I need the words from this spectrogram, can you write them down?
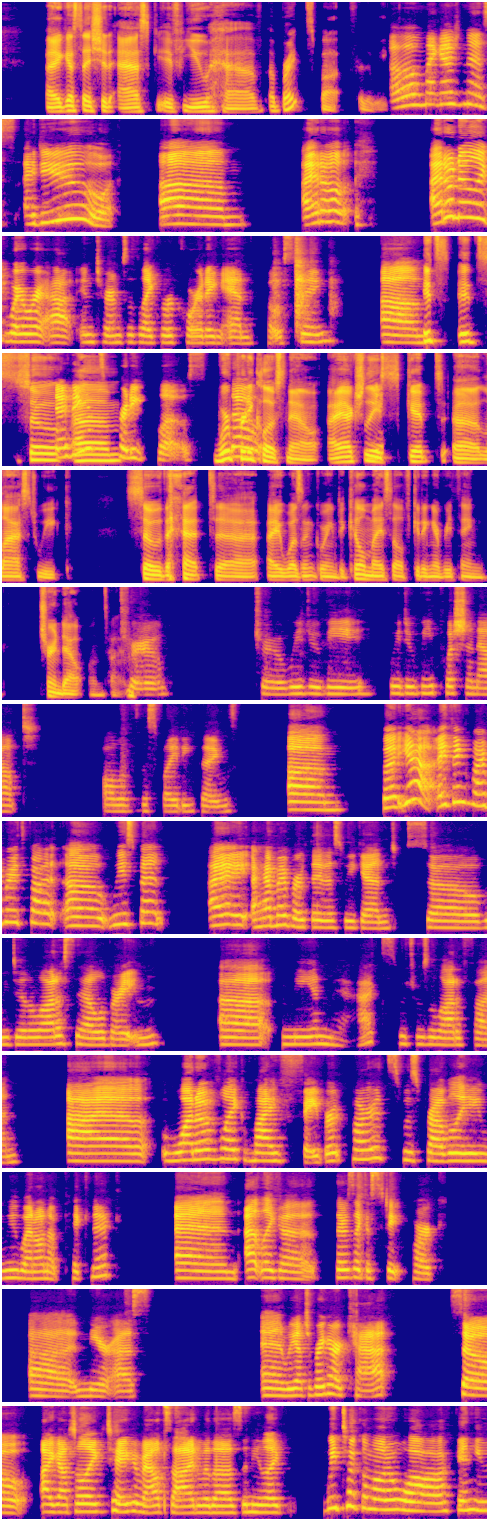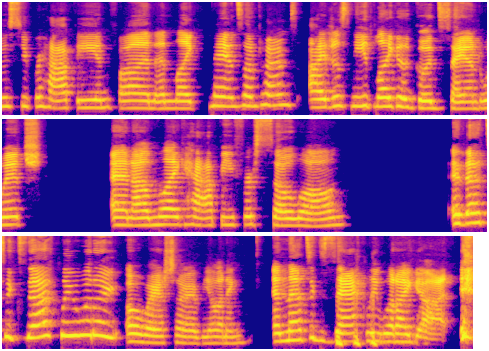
I guess I should ask if you have a bright spot for the week. Oh my goodness, I do. Um, I don't. I don't know like where we're at in terms of like recording and posting. Um, It's it's so I think um, it's pretty close. we're pretty close now. I actually Yeah. skipped uh, last week so that uh, I wasn't going to kill myself getting everything churned out on time. True. True. We do be we do be pushing out all of the Spidey things. Um but yeah, I think my bright spot uh we spent I I had my birthday this weekend, so we did a lot of celebrating. Uh me and Max, which was a lot of fun. Uh one of like my favorite parts was probably we went on a picnic and at like a there's like a state park uh near us. And we got to bring our cat. So i got to like take him outside with us and he like we took him on a walk and he was super happy and fun. And like man sometimes i just need like a good sandwich. And i'm like happy for so long. And that's exactly what i oh my gosh sorry i'm yawning. And that's exactly what i got.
